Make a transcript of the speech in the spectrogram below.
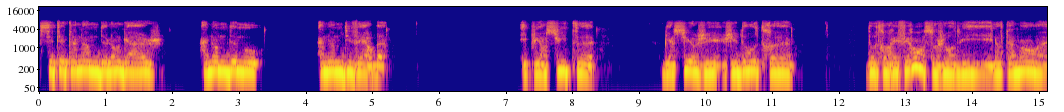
C'était un homme de langage, un homme de mots, un homme du verbe. Et puis ensuite, euh, bien sûr, j'ai d'autres euh, d'autres références aujourd'hui, et notamment euh,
